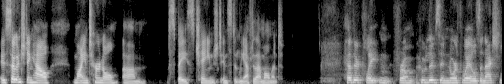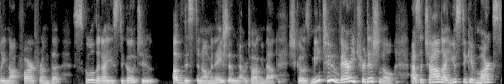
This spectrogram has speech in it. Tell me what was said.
It's so interesting how my internal um, space changed instantly after that moment. Heather Clayton from who lives in North Wales and actually not far from the school that I used to go to of this denomination that we're talking about. She goes, "Me too, very traditional. As a child I used to give marks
